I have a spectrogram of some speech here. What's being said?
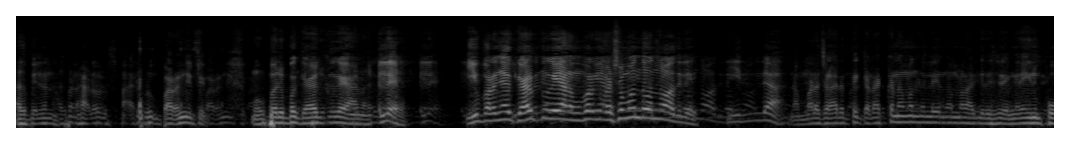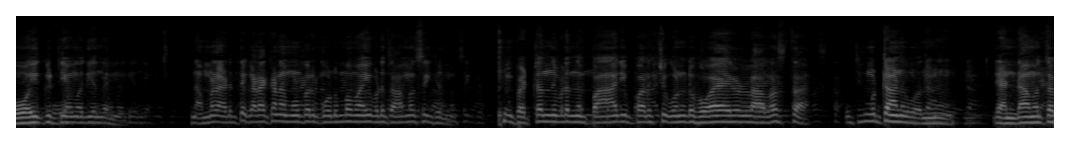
അത് പിന്നെ നമ്മൾ ആരോടും പറഞ്ഞിട്ട് മൂപ്പരിപ്പോ കേൾക്കുകയാണ് അല്ലേ? ഈ പറഞ്ഞ കേൾക്കുകയാണ് മൂപ്പർക്ക് വിഷമം തോന്നുന്നു അതിൽ. ഇല്ല നമ്മുടെ ചാരത്തിൽ കിടക്കണമെന്നല്ലേ നമ്മൾ ആഗ്രഹിച്ചത്. എങ്ങനെയെങ്കിലും പോയി കിട്ടിയാൽ മതി എന്നല്ലേ നമ്മൾ അടുത്ത് കിടക്കണം മൂപ്പർ കുടുംബമായി ഇവിടെ താമസിക്കുന്നു. പെട്ടെന്ന് ഇവിടെ നിന്ന് പാരി പറിച്ചു കൊണ്ടുപോയാലുള്ള അവസ്ഥ ബുദ്ധിമുട്ടാണ് ഒന്ന്. രണ്ടാമത്തെ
